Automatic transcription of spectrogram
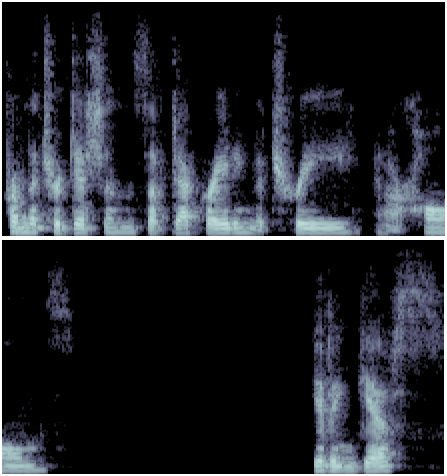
From the traditions of decorating the tree in our homes, giving gifts,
